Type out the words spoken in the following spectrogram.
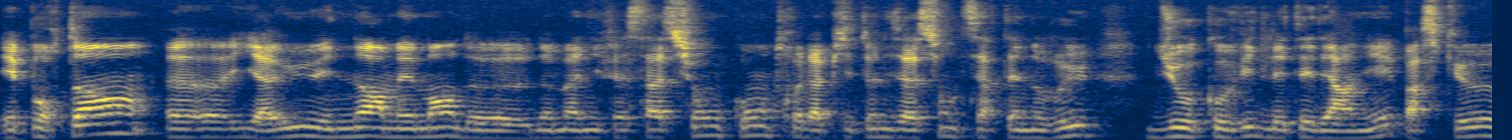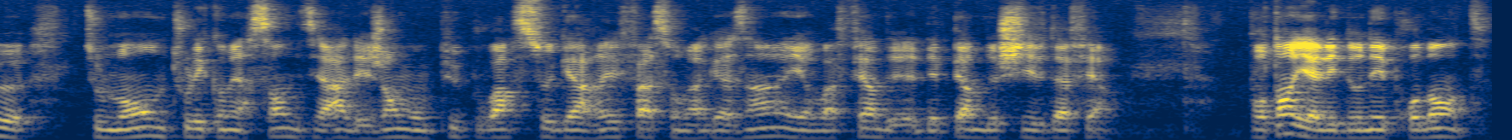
Et pourtant, euh, il y a eu énormément de, manifestations contre la piétonisation de certaines rues dues au Covid l'été dernier, parce que tout le monde, tous les commerçants disaient ah, les gens vont plus pouvoir se garer face au magasin et on va faire des pertes de chiffre d'affaires. Pourtant, il y a les données probantes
